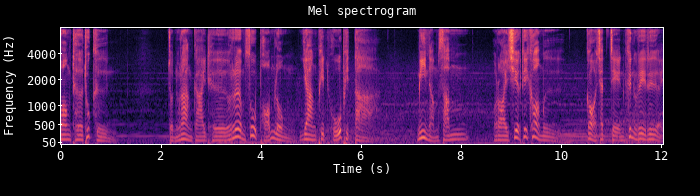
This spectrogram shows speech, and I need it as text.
มองเธอทุกคืน จนร่างกายเธอเริ่มสู้ผอมลงอย่างผิดหูผิดตา มีหนำซ้ำรอยเชือกที่ข้อมือ ก็ชัดเจนขึ้นเรื่อย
